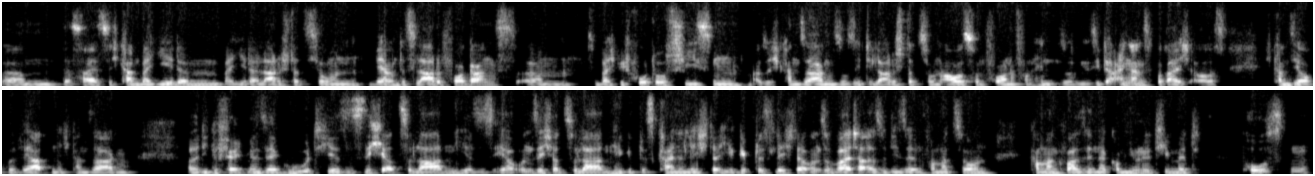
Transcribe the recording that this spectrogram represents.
Ähm, das heißt, ich kann bei jedem, bei jeder Ladestation während des Ladevorgangs zum Beispiel Fotos schießen. Also ich kann sagen, so sieht die Ladestation aus, von vorne, von hinten, so sieht der Eingangsbereich aus. Ich kann sie auch bewerten. Ich kann sagen, die gefällt mir sehr gut. Hier ist es sicher zu laden, hier ist es eher unsicher zu laden, hier gibt es keine Lichter, hier gibt es Lichter und so weiter. Also diese Informationen kann man quasi in der Community mit posten.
